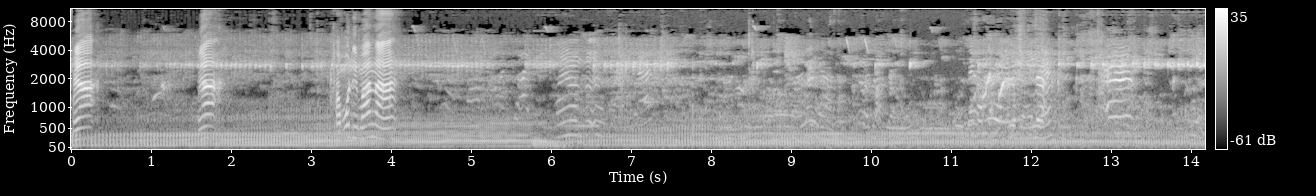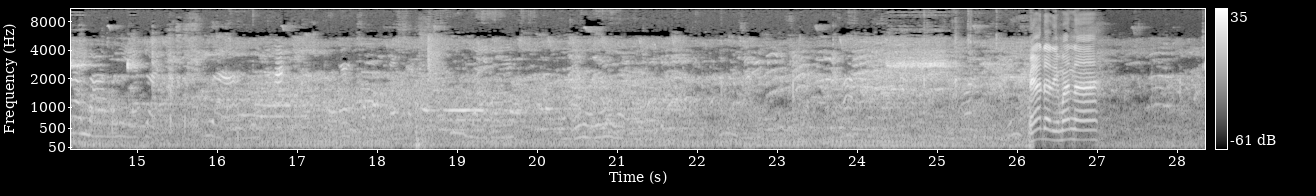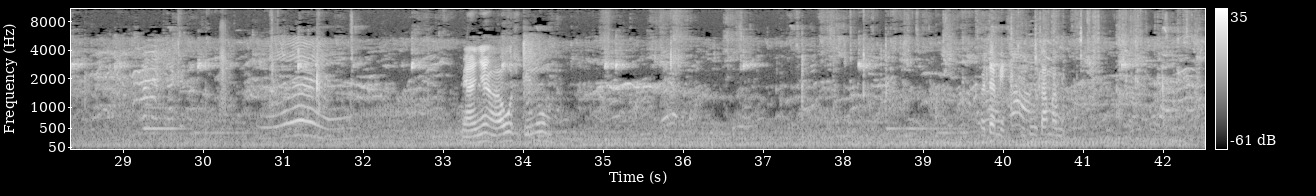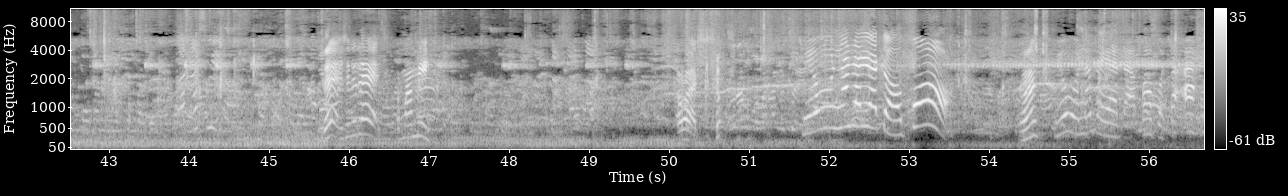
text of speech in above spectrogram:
Mia. Mia. Kamu di mana? Mia dari mana? Mianya haus minum. Baca Mi, itu utama Mi. Dek, sini Dek, ke Mami. Awas. Dia warna kayak topo. Hah? Dia warna kayak apa? Peta ah.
